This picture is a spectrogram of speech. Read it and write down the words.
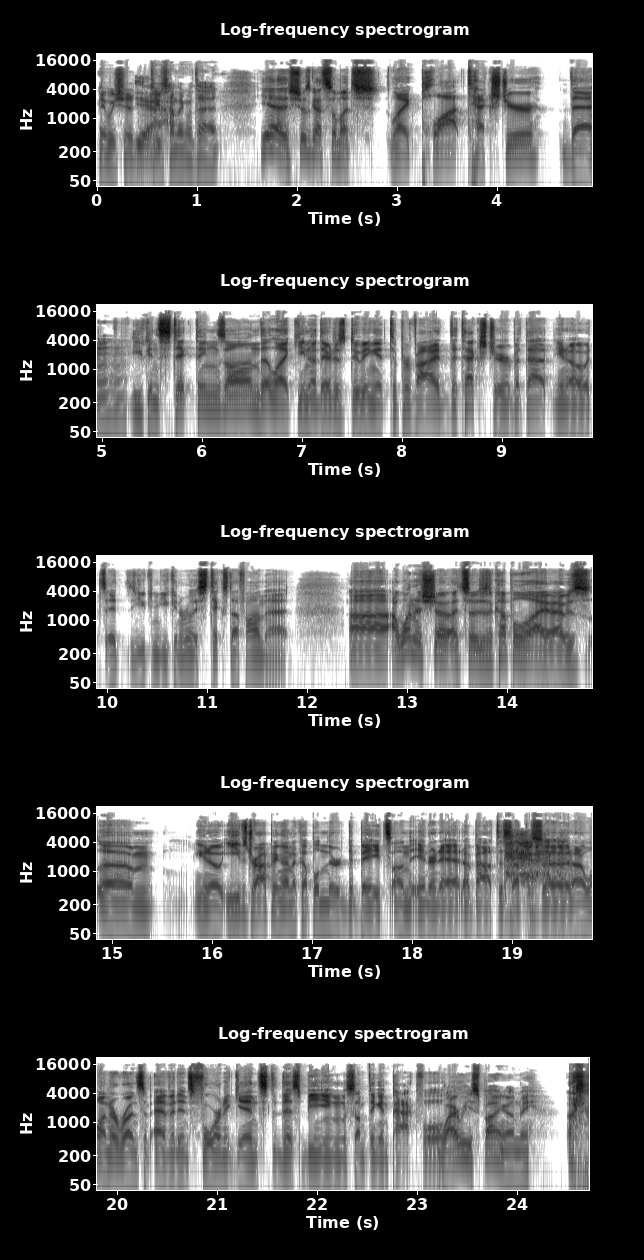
maybe we should yeah. do something with that yeah the show's got so much like plot texture that mm-hmm. you can stick things on that like you know they're just doing it to provide the texture but that you know it's it you can you can really stick stuff on that uh, I want to show. So there's a couple. I, I was, um, you know, eavesdropping on a couple nerd debates on the internet about this episode, and I wanted to run some evidence for and against this being something impactful. Why were you spying on me?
